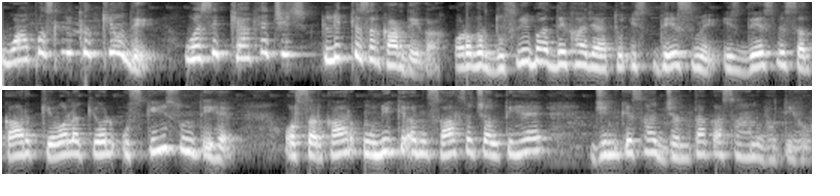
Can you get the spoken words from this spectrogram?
वापस लिखकर क्यों दे? वैसे क्या क्या चीज़ लिख के सरकार देगा? और अगर दूसरी बात देखा जाए तो इस देश में, इस देश में सरकार केवल केवल उसकी ही सुनती है और सरकार उन्हीं के अनुसार से चलती है जिनके साथ जनता का सहानुभूति हो।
